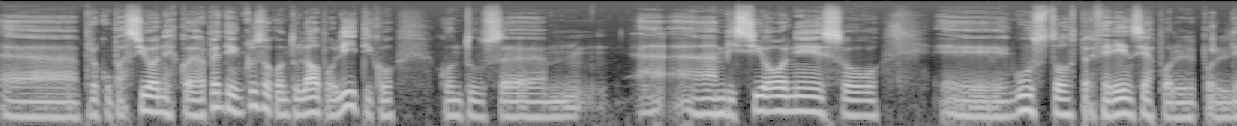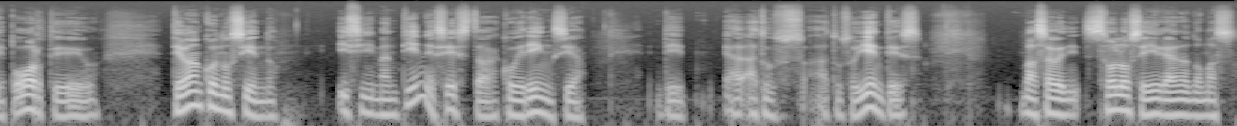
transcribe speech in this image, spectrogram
eh, preocupaciones, de repente incluso con tu lado político, con tus em, ambiciones o eh, gustos, preferencias por el, por el deporte, te van conociendo. Y si mantienes esta coherencia de, a, tus, a tus oyentes, vas a solo seguir ganando más,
